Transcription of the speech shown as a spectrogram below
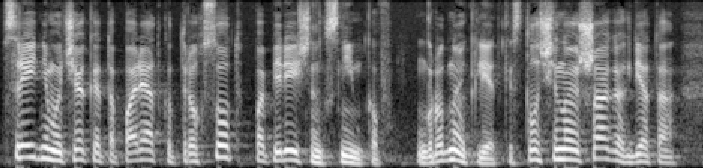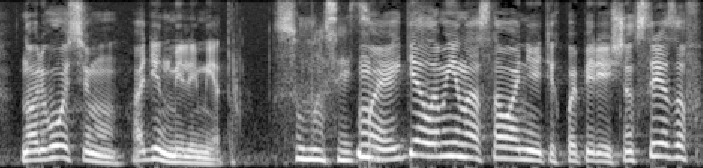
В среднем у человека это порядка 300 поперечных снимков грудной клетки с толщиной шага где-то 0,8-1 миллиметр. С ума сойти. Мы их делаем, и на основании этих поперечных срезов,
